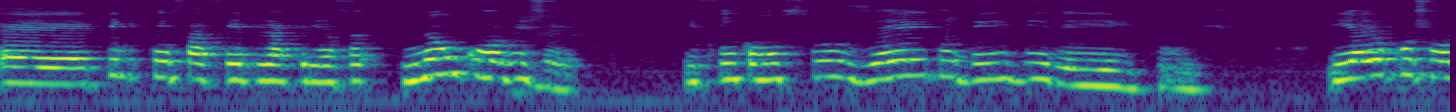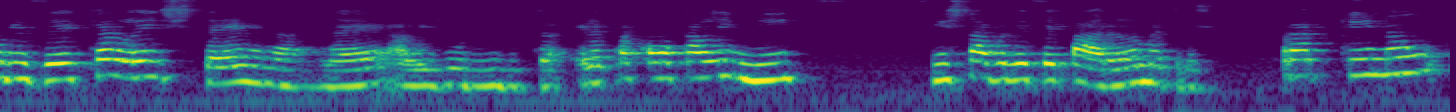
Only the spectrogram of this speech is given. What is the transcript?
é, tem que pensar sempre na criança não como objeto e sim como sujeito de direitos. E aí eu costumo dizer que a lei externa, né, a lei jurídica, ela é para colocar limites e estabelecer parâmetros para quem não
